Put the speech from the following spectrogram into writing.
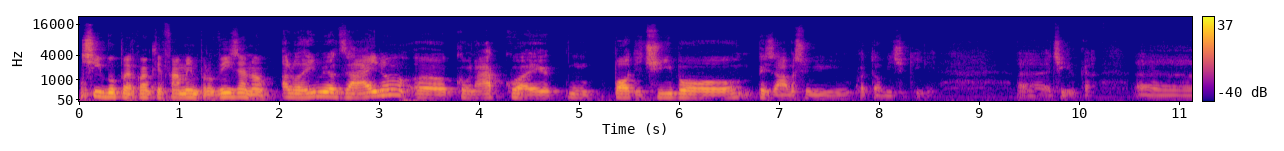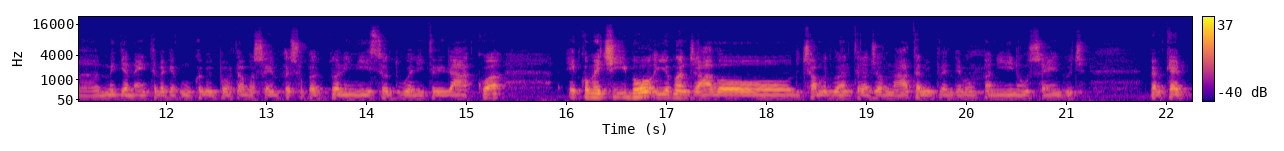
cibo per qualche fame improvvisa, no? Allora il mio zaino eh, con acqua e un po' di cibo pesava sui 14 kg eh, circa eh, mediamente perché comunque mi portavo sempre, soprattutto all'inizio, due litri d'acqua e come cibo io mangiavo, diciamo durante la giornata, mi prendevo un panino, un sandwich perché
